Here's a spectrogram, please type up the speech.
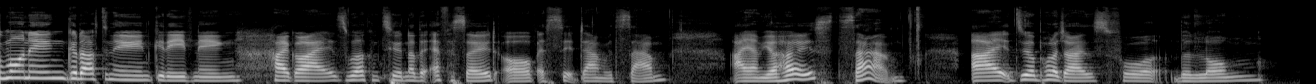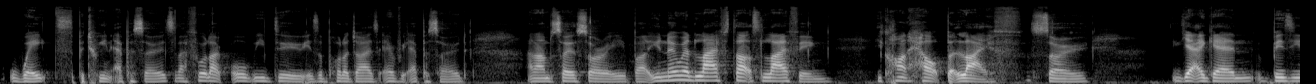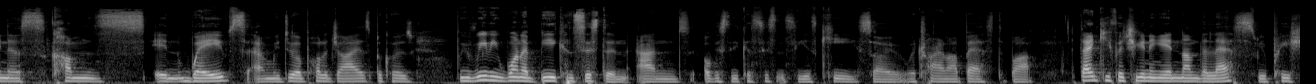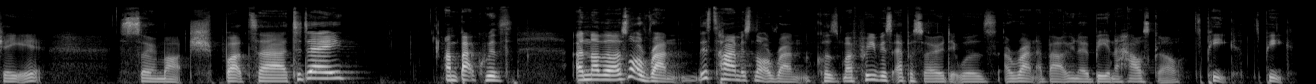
Good morning, good afternoon, good evening. Hi, guys. Welcome to another episode of A Sit Down with Sam. I am your host, Sam. I do apologize for the long wait between episodes, and I feel like all we do is apologize every episode. And I'm so sorry, but you know, when life starts lifing, you can't help but life. So, yet again, busyness comes in waves, and we do apologize because we really want to be consistent, and obviously, consistency is key. So, we're trying our best. But thank you for tuning in nonetheless. We appreciate it so much. But uh, today, I'm back with another it's not a rant this time it's not a rant because my previous episode it was a rant about you know being a house girl it's peak it's peak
